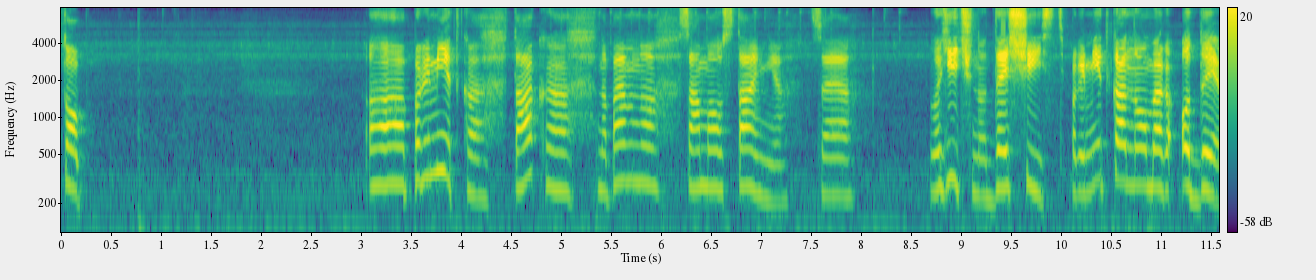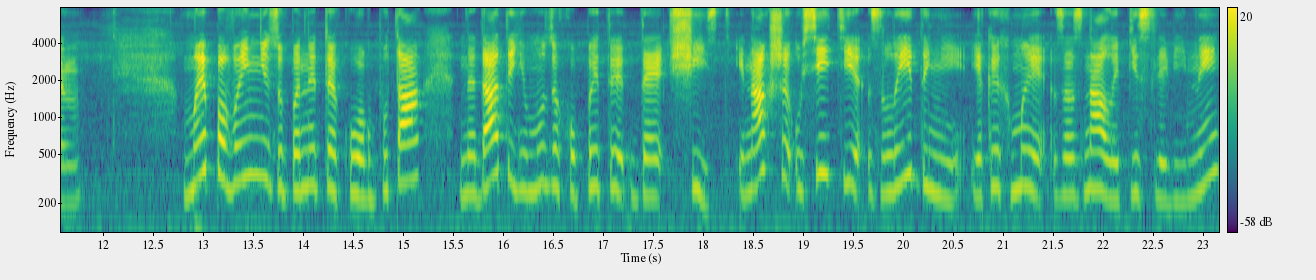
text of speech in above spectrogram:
Стоп. А, примітка. Так, е, напевно, саме остання. Це логічно, D6. Примітка номер 1. Ми повинні зупинити Корбута, не дати йому захопити D6. Інакше усі ті злидені, яких ми зазнали після війни,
